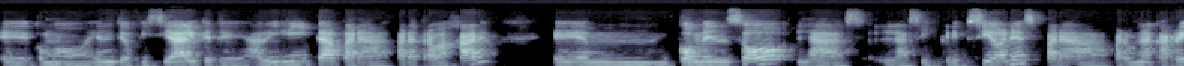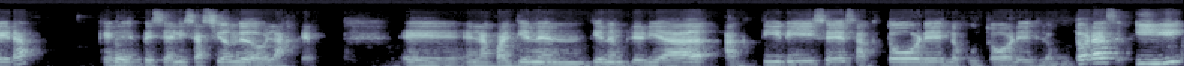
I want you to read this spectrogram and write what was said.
eh, como ente oficial que te habilita para, para trabajar, em, comenzó las, las inscripciones para, para una carrera que es Sí. especialización de doblaje, eh, en la cual tienen, tienen prioridad actrices, actores, locutores, locutoras y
